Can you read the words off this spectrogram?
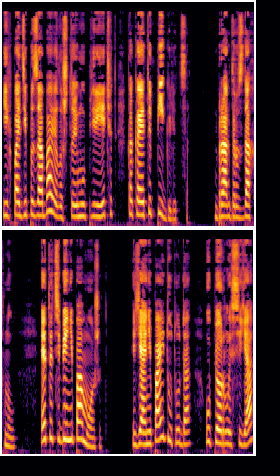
Их поди позабавило, что ему перечит какая-то пигалица. Брагдер вздохнул. «Это тебе не поможет». «Я не пойду туда», — уперлась я,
